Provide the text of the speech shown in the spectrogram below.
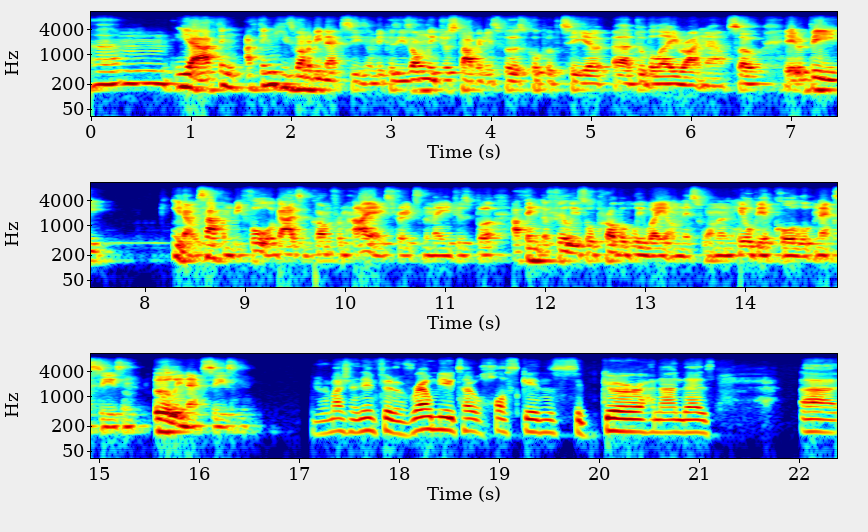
Um, yeah, I think I think he's going to be next season because he's only just having his first cup of tea at uh, Double A right now. So it would be, you know, it's happened before. Guys have gone from high A straight to the majors, but I think the Phillies will probably wait on this one, and he'll be a call up next season, early next season. You can imagine an infield of Realmuto, Hoskins, Segura, Hernandez, uh,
